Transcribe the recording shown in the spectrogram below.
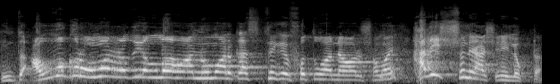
কিন্তু আবু বকর ওমর রদি আল্লাহ আনহুমার কাছ থেকে ফতুয়া নেওয়ার সময় হাদিস শুনে আসেনি লোকটা।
